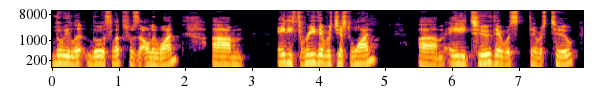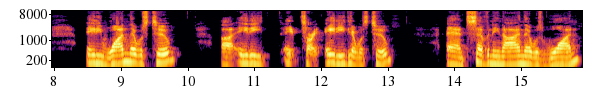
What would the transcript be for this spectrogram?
Louis Louis Lipps was the only one. Um, 83 there was just one. Um, 82 there was there was two. 81 there was two. Uh, 88 sorry 80 there was two. And 79 there was one.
